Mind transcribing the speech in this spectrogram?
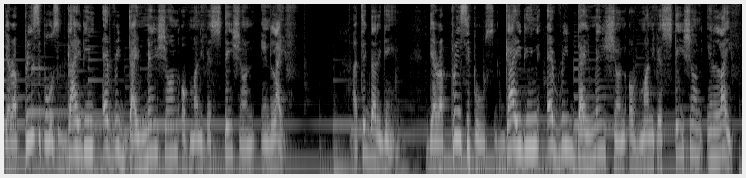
There are principles guiding every dimension of manifestation in life. I take that again. There are principles guiding every dimension of manifestation in life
